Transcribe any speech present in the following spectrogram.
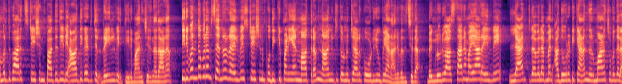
അമൃത് ഭാരത് സ്റ്റേഷൻ പദ്ധതിയുടെ ആദ്യഘട്ടത്തിൽ റെയിൽവേ തീരുമാനിച്ചിരുന്നതാണ്. തിരുവനന്തപുരം സെൻട്രൽ റെയിൽവേ സ്റ്റേഷൻ പുതുക്കി പണിയാൻ മാത്രം നാനൂറ്റി തൊണ്ണൂറ്റാറ് കോടി രൂപയാണ് അനുവദിച്ചത്. ബംഗളൂരു ആസ്ഥാനമായ റെയിൽവേ ലാൻഡ് ഡെവലപ്മെന്റ് അതോറിറ്റിക്കാണ് നിർമ്മാണ ചുമതല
